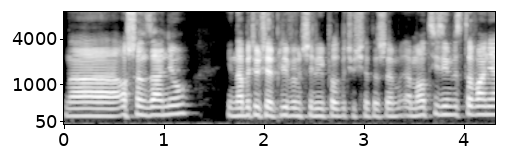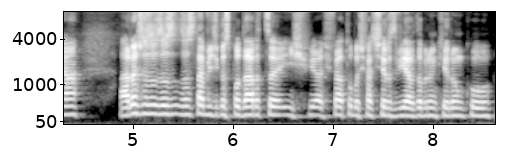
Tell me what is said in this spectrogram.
na oszczędzaniu i na byciu cierpliwym, czyli pozbyciu się też em- emocji z inwestowania, a resztę zo- zo- zostawić gospodarce i świa- światu, bo świat się rozwija w dobrym kierunku.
